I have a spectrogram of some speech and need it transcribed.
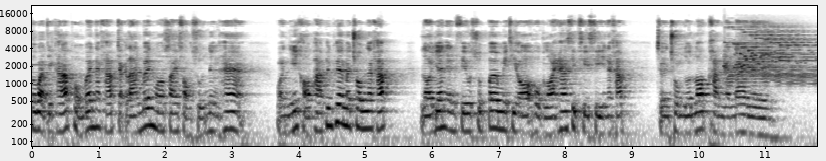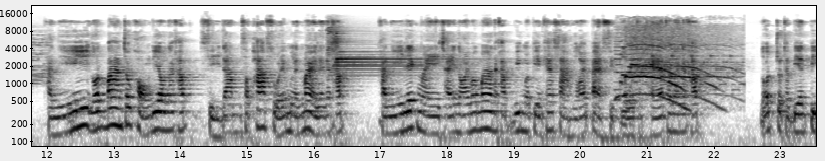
สวัสดีครับ ผมเบิ้ลนะครับ จากร้านเบิ้ลมอไซค์2015 วันนี้ขอพาเพื่อนๆมาชมนะครับ Royal Enfield Super Meteor 650cc นะครับ เชิญชมรถรอบคันกันได้เลย คันนี้รถบ้านเจ้าของเดียวนะครับ สีดำสภาพสวยเหมือนใหม่เลยนะครับ คันนี้เลขไม่ใช้น้อยมากๆนะครับ วิ่งมาเพียงแค่ 380โลแท้ๆเท่านั้นนะครับ รถจดทะเบียนปี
